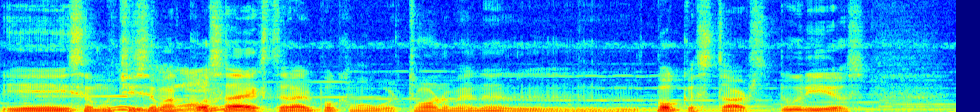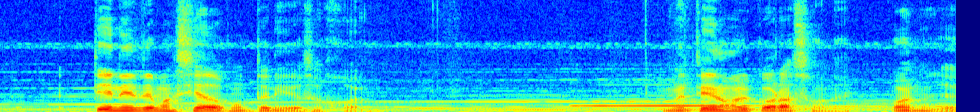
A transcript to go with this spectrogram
Y hice muchísimas bien. cosas extra. El Pokémon World Tournament, el Pokéstar Studios. Tiene demasiado contenido ese juego. Me metieron el corazón. eh. Bueno, ya,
